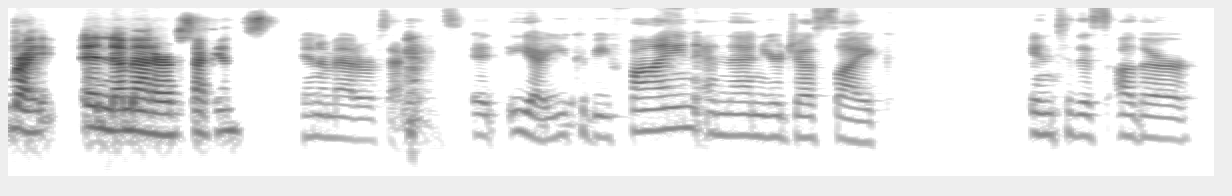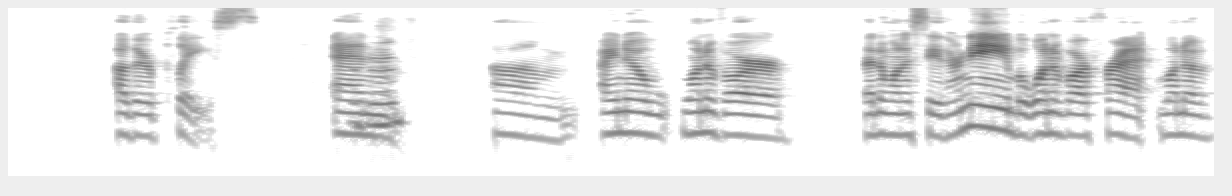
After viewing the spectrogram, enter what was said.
Right. In a matter of seconds. In a matter of seconds. It yeah, you could be fine and then you're just like into this other other place. And mm-hmm. um I know one of our I don't want to say their name, but one of our friend one of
